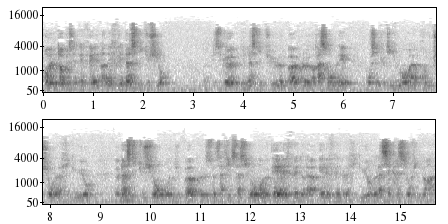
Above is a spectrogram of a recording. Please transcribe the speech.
en même temps que cet effet, un effet d'institution, puisqu'il institue le peuple rassemblé consécutivement à la production de la figure, l'institution du peuple, sa fixation et l'effet de, la figure, de la sécrétion figurale.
